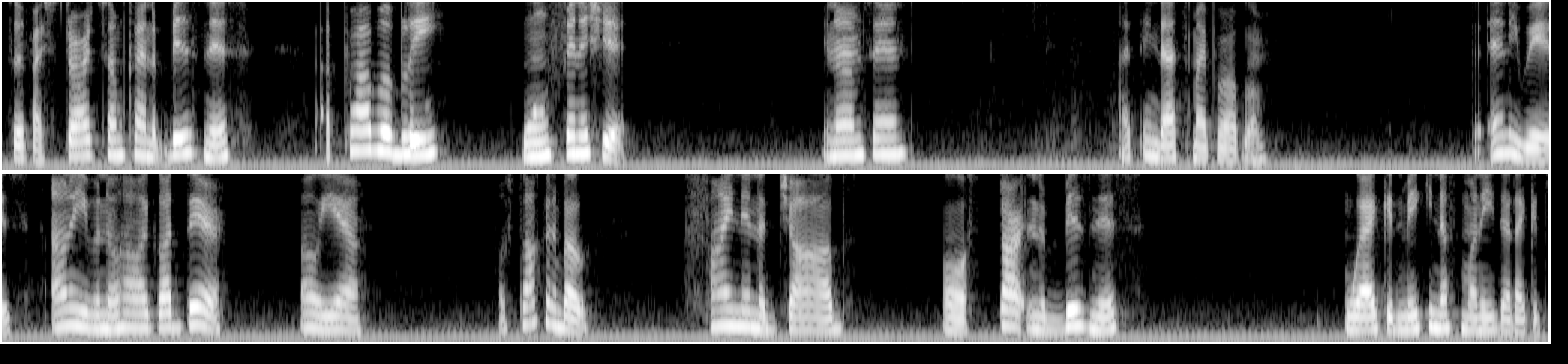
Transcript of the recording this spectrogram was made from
So if I start some kind of business, I probably won't finish it. You know what I'm saying? I think that's my problem. But, anyways, I don't even know how I got there. Oh, yeah. I was talking about finding a job or starting a business where I could make enough money that I could,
